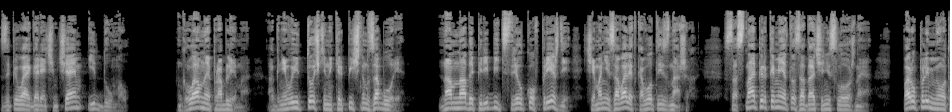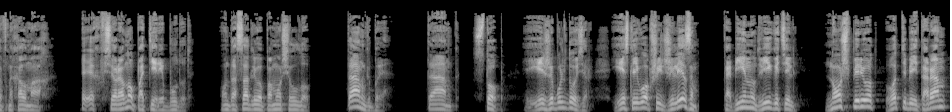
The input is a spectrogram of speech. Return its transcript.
запивая горячим чаем, и думал. Главная проблема — огневые точки на кирпичном заборе. Нам надо перебить стрелков прежде, чем они завалят кого-то из наших. Со снайперками эта задача несложная. Пару пулеметов на холмах. Эх, все равно потери будут. Он досадливо поморщил лоб. Танк бы, Танк. Стоп. Есть же бульдозер. Если его обшить железом, кабину, двигатель. Нож вперед, вот тебе и таран.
